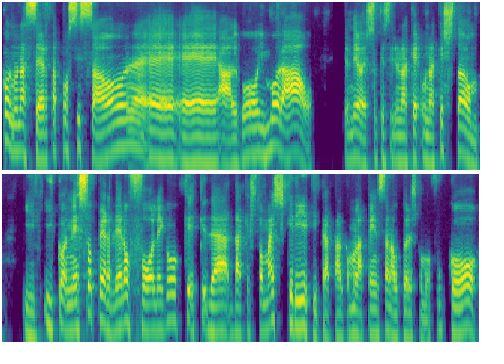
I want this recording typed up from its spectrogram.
com uma certa posição é, é algo imoral, entendeu? Isso que seria uma, uma questão. E, e, com isso perder o fôlego que, que da, da, questão mais crítica, tal como ela pensa autores como Foucault,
